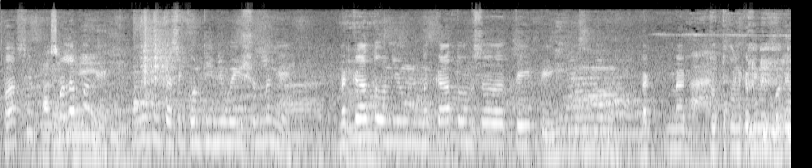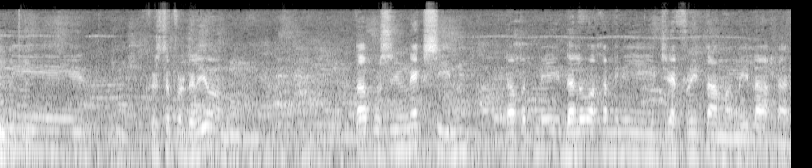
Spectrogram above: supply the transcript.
Possible. Possibly. Malamang eh. Malamang kasi continuation lang eh. Nagkataon yung nagkataon sa taping yung nag, nagtutukan kami ng baliw ni Christopher De Leon. Tapos yung next scene, dapat may dalawa kami ni Jeffrey Tama may lakad.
